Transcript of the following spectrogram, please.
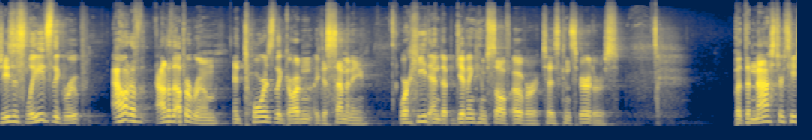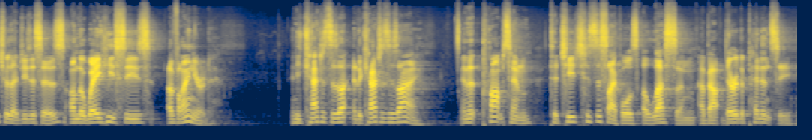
Jesus leads the group out of, out of the upper room and towards the Garden of Gethsemane, where he'd end up giving himself over to his conspirators. But the master teacher that Jesus is, on the way he sees a vineyard, and he catches his, and it catches his eye, and it prompts him to teach his disciples a lesson about their dependency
